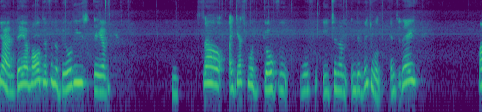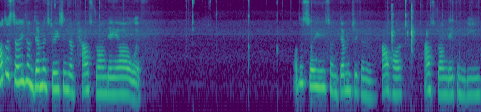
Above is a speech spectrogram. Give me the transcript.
Yeah, and they have all different abilities. They have. So I guess we'll go through with each of them individually. And today, I'll just show you some demonstrations of how strong they are with. I'll just show you some demonstrations of how hard, how strong they can be.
